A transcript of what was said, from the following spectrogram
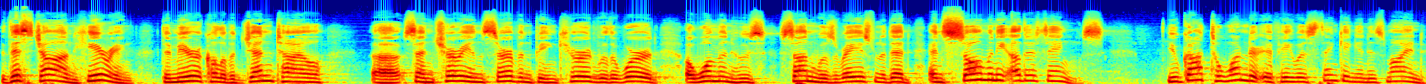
This John, hearing the miracle of a Gentile uh, centurion servant being cured with a word, a woman whose son was raised from the dead, and so many other things. You got to wonder if he was thinking in his mind,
